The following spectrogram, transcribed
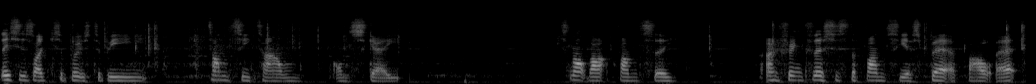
This is like supposed to be fancy town on skate. It's not that fancy. I think this is the fanciest bit about it.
